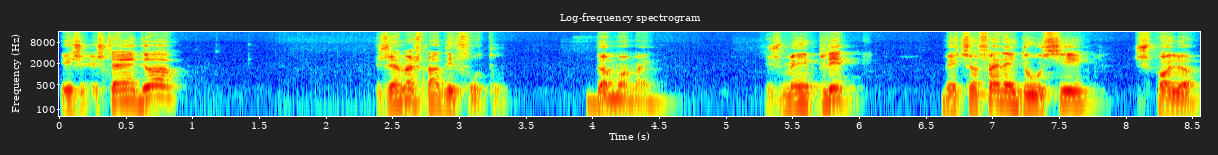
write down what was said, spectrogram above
et j'étais un gars, jamais je prends des photos de moi-même. Je m'implique, mais tu vas faire des dossiers, je suis pas là.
